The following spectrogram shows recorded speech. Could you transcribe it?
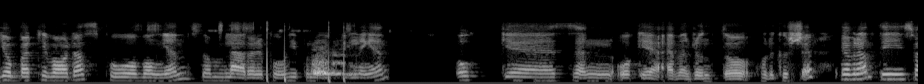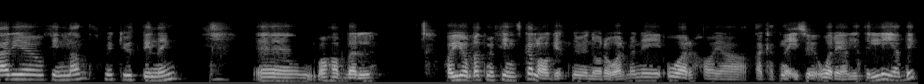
jobbar till vardags på Vången som lärare på hypnologutbildningen. Och eh, sen åker jag även runt och håller kurser överallt i Sverige och Finland. Mycket utbildning. Eh, och har väl har jobbat med finska laget nu i några år, men i år har jag tackat nej, så i år är jag lite ledig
